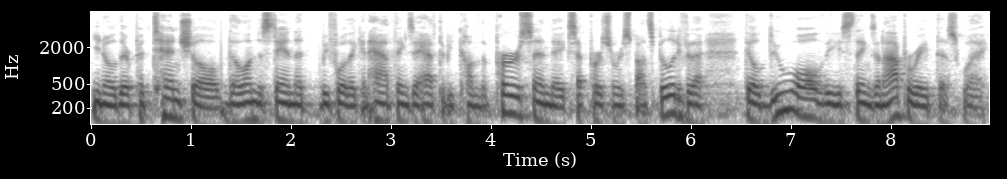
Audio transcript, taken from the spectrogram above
you know their potential. They'll understand that before they can have things they have to become the person. They accept personal responsibility for that. They'll do all these things and operate this way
